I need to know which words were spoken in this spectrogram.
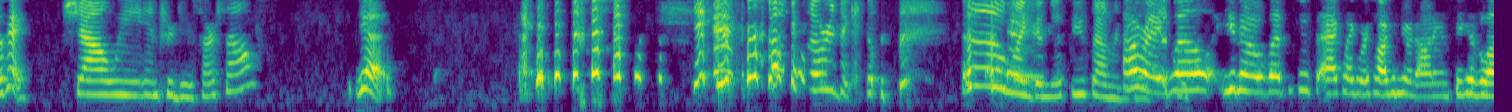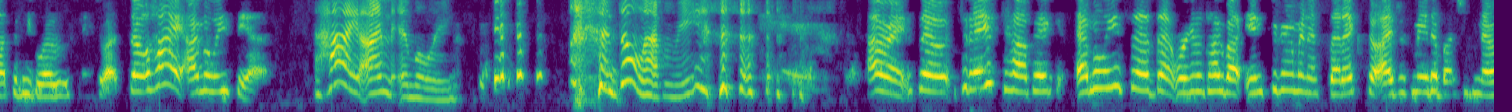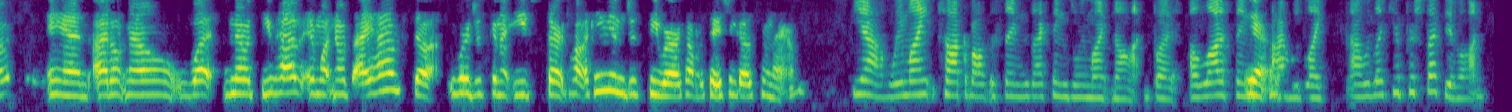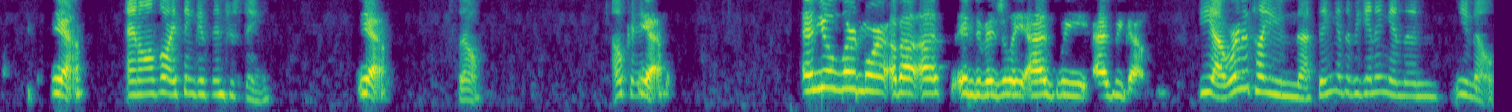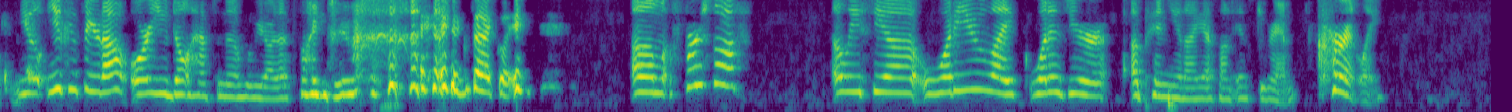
Okay, shall we introduce ourselves? Yes. so ridiculous. Oh my goodness, you sound ridiculous. All right. Well, you know, let's just act like we're talking to an audience because lots of people are listening to us. So, hi, I'm Alicia. Hi, I'm Emily. Don't laugh at me. All right. So, today's topic, Emily said that we're going to talk about Instagram and aesthetics. So, I just made a bunch of notes and I don't know what notes you have and what notes I have. So, we're just going to each start talking and just see where our conversation goes from there. yeah, we might talk about the same exact things, we might not, but a lot of things Yeah. I would like I would like your perspective on. Yeah. And also I think it's interesting. Yeah. So Okay. Yeah. And you'll learn more about us individually as we as we go. Yeah, we're gonna tell you nothing at the beginning and then, you know, you you can figure it out or you don't have to know who we are, that's fine too. exactly. um, first off, Alicia, what do you like what is your opinion, I guess, on Instagram currently?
